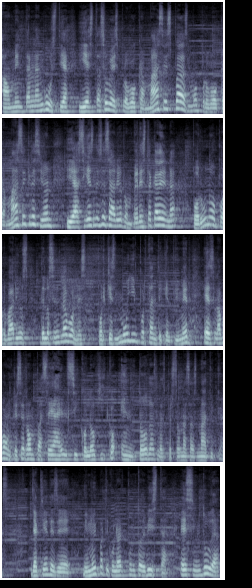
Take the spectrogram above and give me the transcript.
aumentan la angustia y esta a su vez provoca más espasmo, provoca más secreción y así es necesario romper esta cadena por uno o por varios de los eslabones, porque es muy importante que el primer eslabón que se rompa sea el psicológico en todas las personas asmáticas ya que desde mi muy particular punto de vista es sin duda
